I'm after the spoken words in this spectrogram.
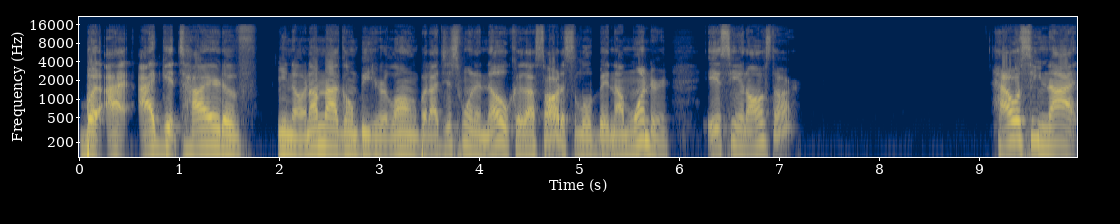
But I I get tired of you know, and I'm not gonna be here long, but I just want to know because I saw this a little bit and I'm wondering, is he an all-star? How is he not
